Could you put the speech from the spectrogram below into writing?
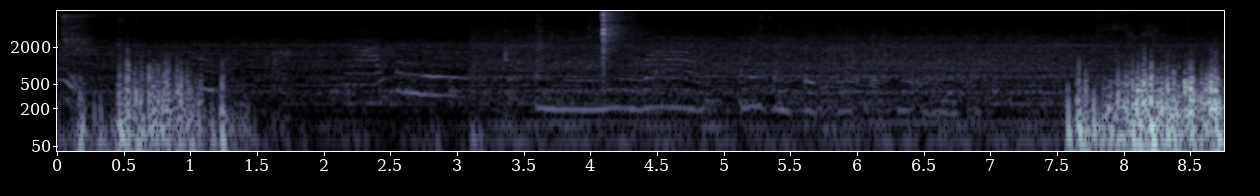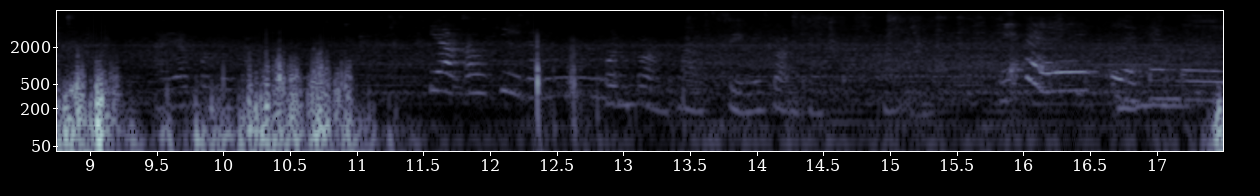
อีกน้ำจังเลย อันนี้ว่าไม่จำเป็นแล้วเดี๋ยวเทเองนะคะ สีเนี่ย อาย่าคนเลยค่ะ อยากเอาสีน้ำเงินคนก่อนค่ะ สีนี้ก่อนค่ะอะเฮ้ยเปิดจังเลย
